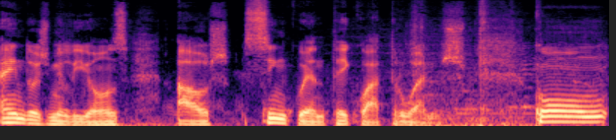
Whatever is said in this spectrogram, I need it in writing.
em 2011, aos 54 anos. Com,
